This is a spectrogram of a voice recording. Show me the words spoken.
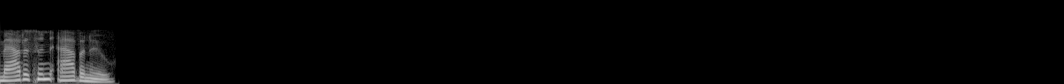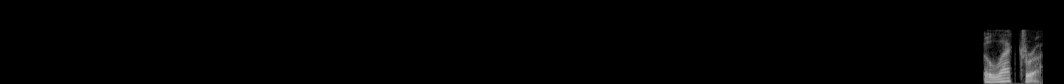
Madison Avenue. Electra.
